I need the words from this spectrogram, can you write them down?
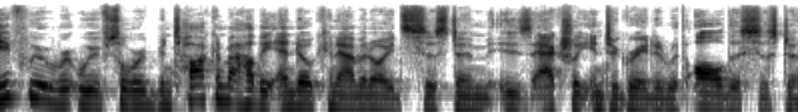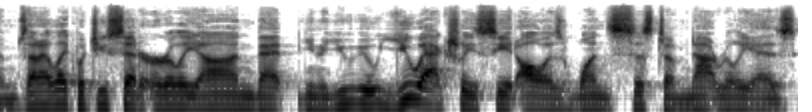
if we were, we've, so we've been talking about how the endocannabinoid system is actually integrated with all the systems, and I like what you said early on that you know you you actually see it all as one system, not really as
